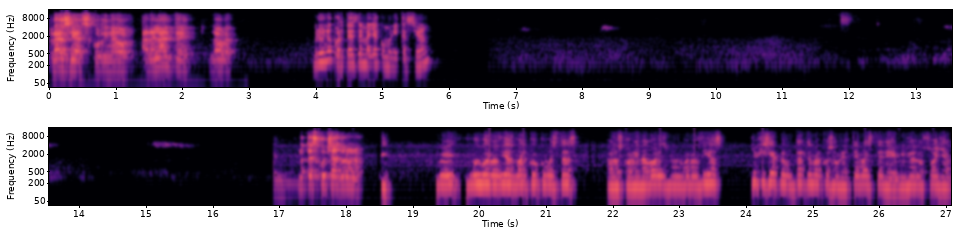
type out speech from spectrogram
Gracias, coordinador. Adelante, Laura. Bruno Cortés de Maya Comunicación. No te escuchas, Bruno. Muy, buenos días, Marco, ¿cómo estás? A los coordinadores, muy buenos días. Yo quisiera preguntarte, Marco, sobre el tema este de Emilio Lozoya.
